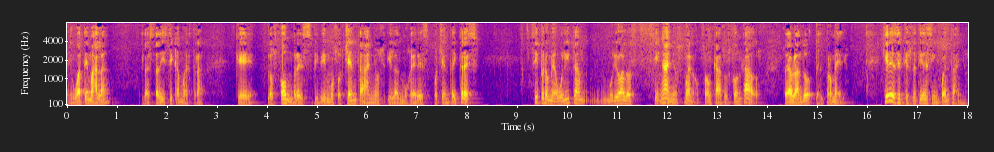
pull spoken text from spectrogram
En Guatemala, la estadística muestra que los hombres vivimos 80 años y las mujeres 83. Sí, pero mi abuelita murió a los 100 años. Bueno, son casos contados. Estoy hablando del promedio. Quiere decir que usted tiene 50 años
